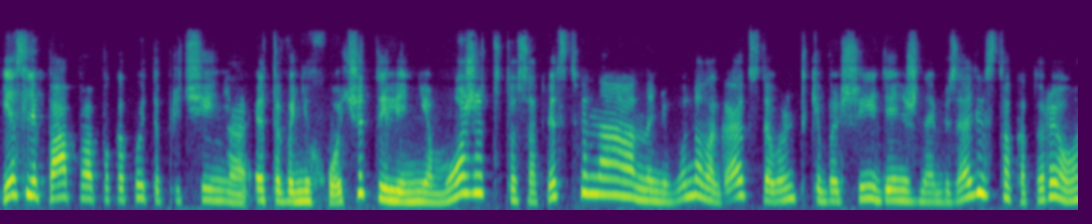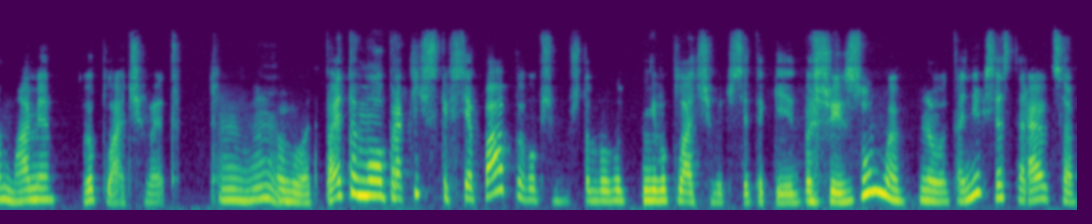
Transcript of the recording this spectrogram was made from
Если папа по какой-то причине этого не хочет или не может, то, соответственно, на него налагаются довольно-таки большие денежные обязательства, которые он маме выплачивает. Угу. Вот. Поэтому практически все папы, в общем, чтобы вот не выплачивать все такие большие суммы, ну, вот, они все стараются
